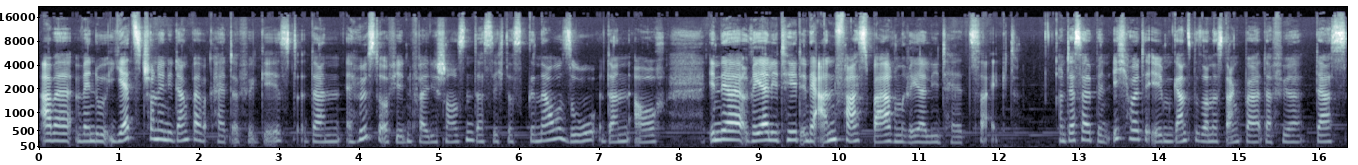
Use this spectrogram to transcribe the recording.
Aber wenn du jetzt schon in die Dankbarkeit dafür gehst, dann erhöhst du auf jeden Fall die Chancen, dass sich das genau so dann auch in der Realität, in der anfassbaren Realität zeigt. Und deshalb bin ich heute eben ganz besonders dankbar dafür, dass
